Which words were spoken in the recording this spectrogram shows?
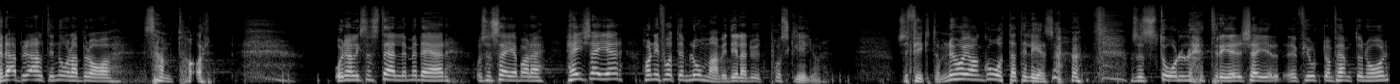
men det blir alltid några bra samtal. Och när jag liksom ställer mig där och så säger jag bara, hej tjejer, har ni fått en blomma? Vi delade ut påskliljor. Så fick de, nu har jag en gåta till er. Så, och så står de här tre tjejer, eh, 14-15 år,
